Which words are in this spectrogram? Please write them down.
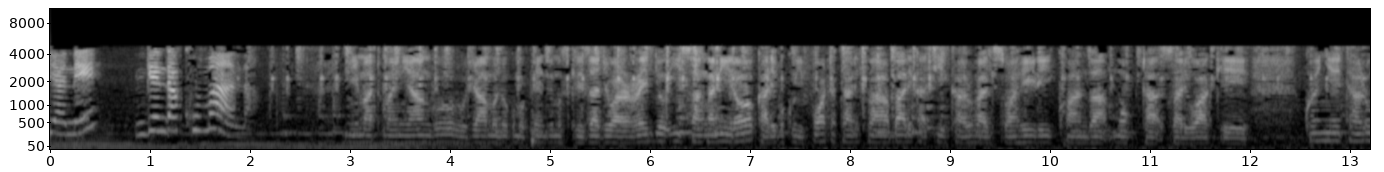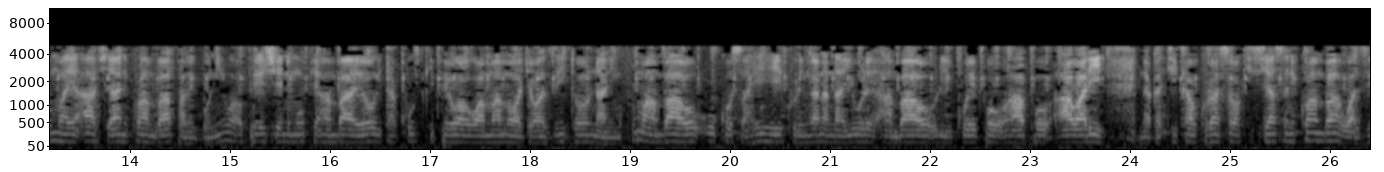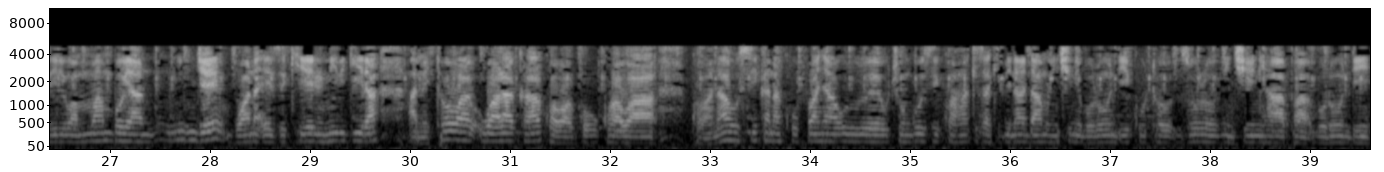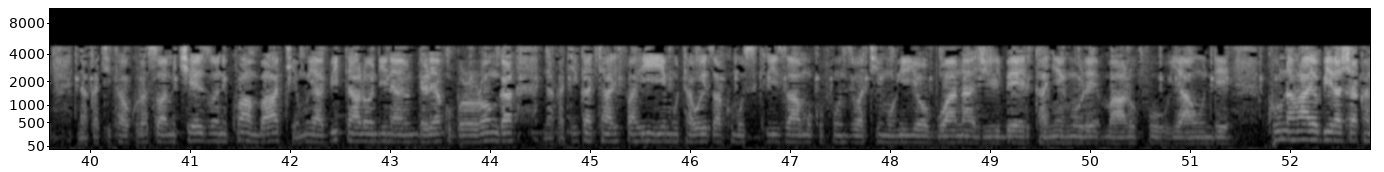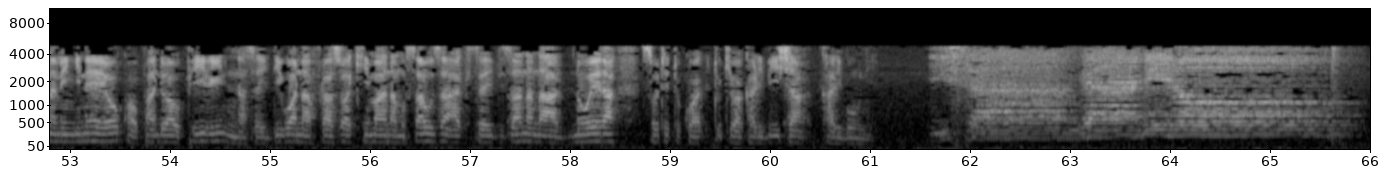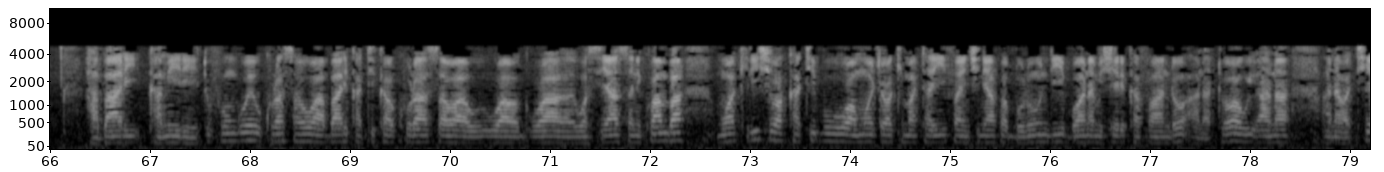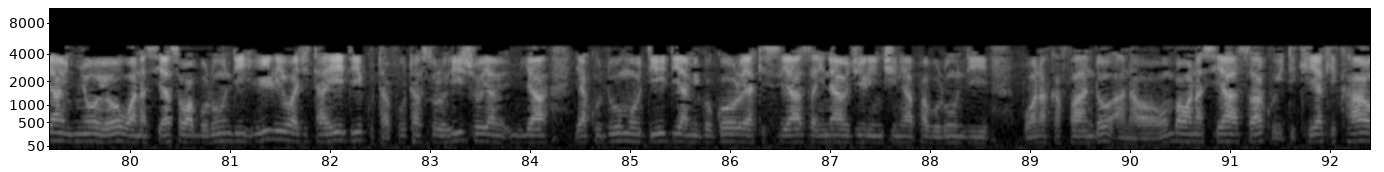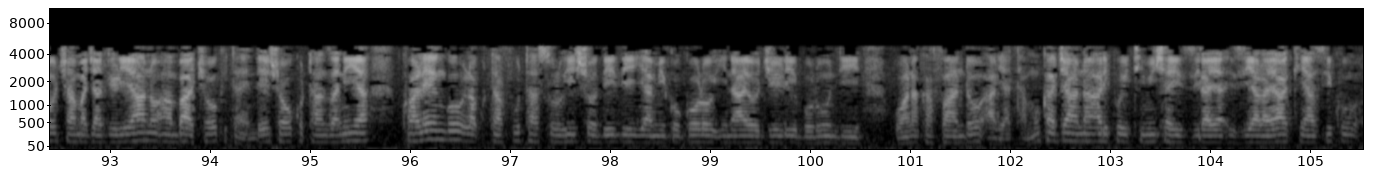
Vianney ngenda kumana. Ni matumaini yangu hujambo ndugu mpenzi msikilizaji wa redio Isanganiro. Karibu kuifuata taarifa ya habari katika lugha ya Kiswahili. Kwanza muktasari wake kwenye taaluma ya afya ni kwamba pamebuniwa operesheni mpya ambayo itakuwa ikipewa wamama wajawazito na ni mfumo ambao uko sahihi kulingana na yule ambao ulikuwepo hapo awali. Na katika ukurasa wa kisiasa ni kwamba waziri wa mambo ya nje bwana Ezekiel Nibigira ametoa waraka kwa wa, kwa wa, kwa wanaohusika na kufanya ule uchunguzi kwa haki za kibinadamu nchini Burundi kutozuru nchini hapa Burundi. Na katika ukurasa wa michezo ni kwamba timu ya Vitalo ndi inaendelea na katika taarifa hii mtaweza kumsikiliza mkufunzi wa timu hiyo bwana Gilbert Kanyengure maarufu Yaunde. Kuna hayo bila shaka na mengineyo kwa upande wa upili nasaidiwa na Francois Kima na Musauza akisaidizana na Noera sote tukiwakaribisha karibuni. Habari kamili. Tufungue ukurasa huu wa habari katika ukurasa wa, wa, wa, wa siasa ni kwamba mwakilishi wa katibu wa Umoja wa Kimataifa nchini hapa Burundi bwana Michel Kafando anatoa ana, anawatia nyoyo wanasiasa wa Burundi ili wajitahidi kutafuta suluhisho ya, ya, ya kudumu dhidi ya migogoro ya kisiasa inayojiri nchini hapa Burundi. Bwana Kafando anawaomba wanasiasa kuitikia kikao cha majadiliano ambacho kitaendeshwa huko Tanzania kwa lengo la kutafuta suluhisho dhidi ya migogoro inayojiri Burundi. Bwana Kafando aliyatamka jana alipohitimisha ziara yake ya siku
